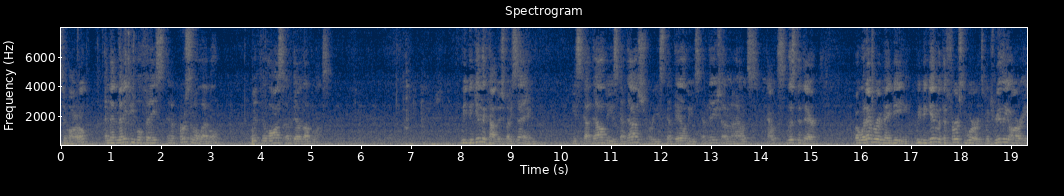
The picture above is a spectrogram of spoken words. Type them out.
tomorrow, and that many people face in a personal level with the loss of their loved ones? we begin the Kaddish by saying Yiskadel v'Yiskadash or Yiskadel v'Yiskadesh. I don't know how it's how it's listed there, but whatever it may be, we begin with the first words, which really are a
